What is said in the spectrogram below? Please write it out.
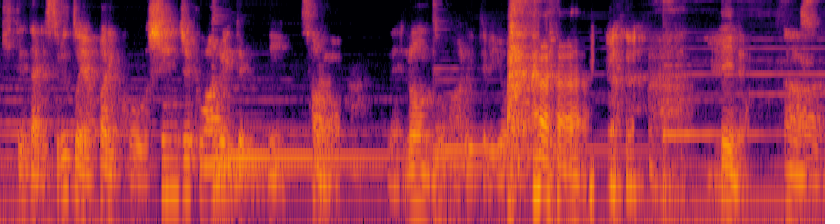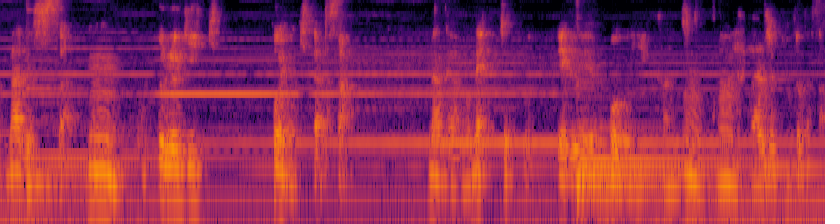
着てたりするとやっぱりこう新宿を歩いてるのにさも、ね、ロンドンを歩いてるような いいね。うんなるしさうん。古着っぽいの着たらさなんかあのねちょっと LA っぽい感じとか、うんうん原宿とかさ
